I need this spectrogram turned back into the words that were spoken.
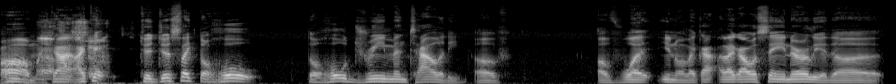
Oh my Yeah, God, I sure. could to just like the whole the whole dream mentality of of what you know like I like I was saying earlier the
